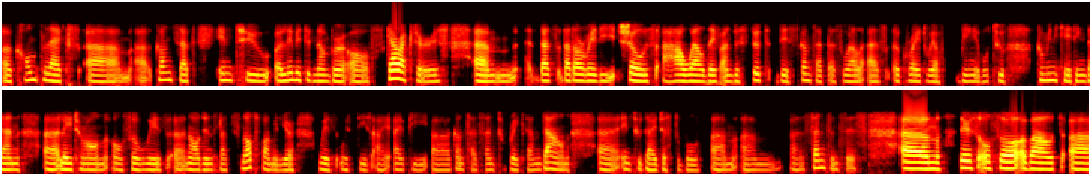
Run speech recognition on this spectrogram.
a complex um, uh, concept into a limited number of characters, um, that already shows how well they've understood this concept as well as a great way of being able to communicating then uh, later on also with an audience that's not familiar with, with these IP uh, concepts and to break them down uh, into digestible um, um uh, sentences. Um, there's also about uh,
